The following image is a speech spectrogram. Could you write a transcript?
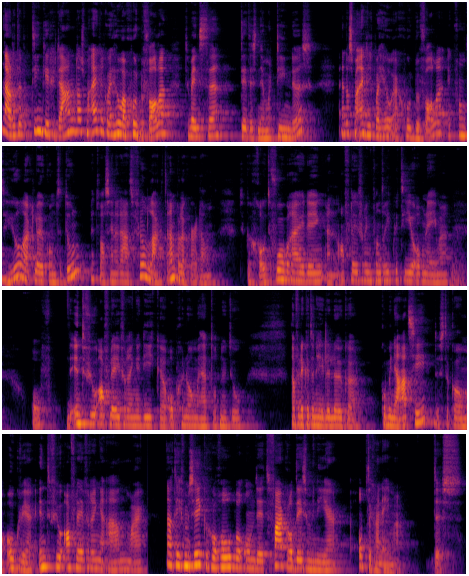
Nou, dat heb ik tien keer gedaan. Dat is me eigenlijk wel heel erg goed bevallen. Tenminste, dit is nummer 10 dus. En dat is me eigenlijk wel heel erg goed bevallen. Ik vond het heel erg leuk om te doen. Het was inderdaad veel laagdrempeliger dan natuurlijk een grote voorbereiding en een aflevering van drie kwartier opnemen. Of de interviewafleveringen die ik eh, opgenomen heb tot nu toe. Dan vind ik het een hele leuke combinatie. Dus er komen ook weer interviewafleveringen aan. Maar nou, het heeft me zeker geholpen om dit vaker op deze manier op te gaan nemen. Dus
